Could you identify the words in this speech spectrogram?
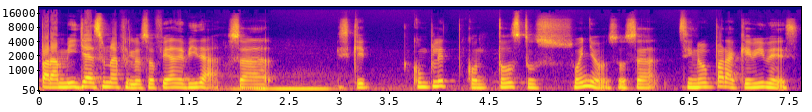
para mí ya es una filosofía de vida. O sea, es que cumple con todos tus sueños. O sea, si no, ¿para qué vives?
